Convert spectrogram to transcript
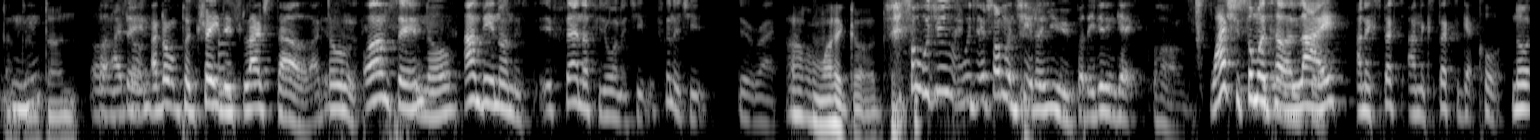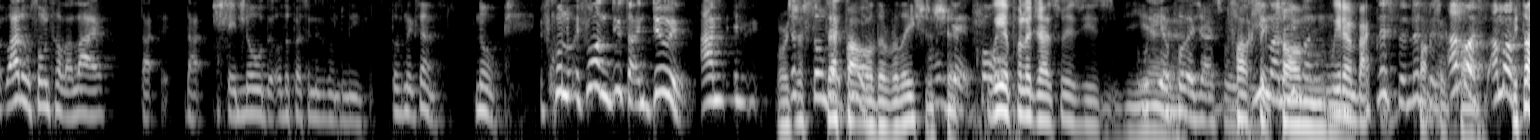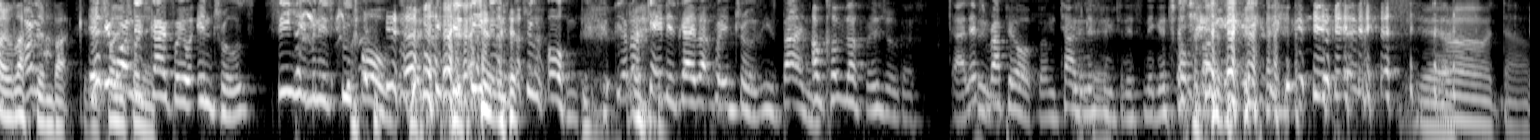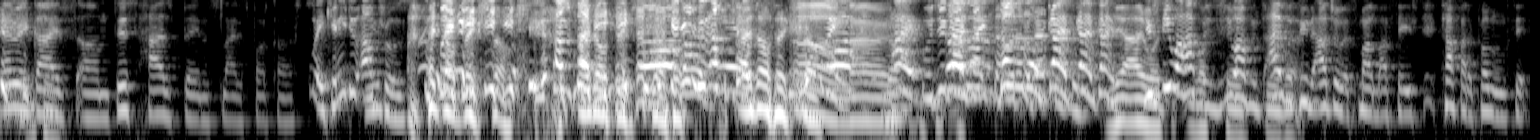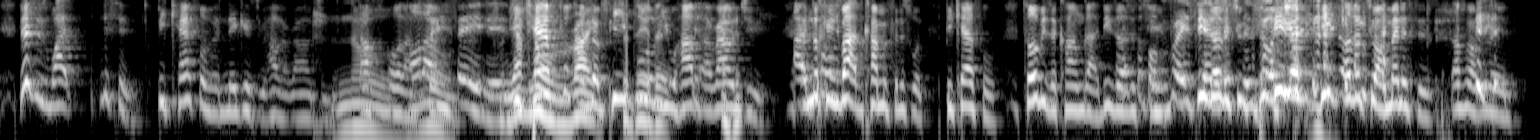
Dun, dun, mm-hmm. dun. All But I'm I saying. don't, I don't portray this oh. lifestyle. I don't. All I'm saying. You know. I'm being honest. If fair enough, you don't want to cheat. But if you're gonna cheat, do it right. Oh my god. So would you? Would, if someone cheated on you, but they didn't get? Oh, Why should someone tell a lie and expect and expect to get caught? No, why does someone tell a lie that that they know the other person isn't going to believe? Doesn't make sense. No. If you, want, if you want to do something, do it. And if Or just, don't step out of the relationship. We apologize for his views. Yeah. apologize for it. Toxic You man- you Tom. man- We don't back. Listen, listen. Toxic I'm Tom. not. I'm not. we thought we left him back. If you want this guy for your intros, see him in his true form. you see him in his true form. You're not getting this guy back for intros. He's banned. I'm coming back for intros, guys. Alright, let's wrap it up. I'm tired of listening to this nigga talk about Yeah. Oh, damn. Anyway, guys, um, this has been a Sliders podcast. Wait, can you do outros? I don't think so. I'm sorry. I don't think so. Can you do outros? I don't think so. Oh, Wait, no. Alright, would you No, guys no, like to no, no, no, guys, guys, guys. Yeah, I you see what happens. You to happens. I was that. doing the outro with a smile on my face. Taff had a problem with it. This is why. Listen, be careful of the niggas you have around you. No. That's all I'm All saying. I'm saying is, You Be have no careful right of the people you have around you. I I'm looking right at the camera for this one. Be careful. Toby's a calm guy. These other First of all, two. before These scared other of two. These what other, these other two are menaces. That's what I'm saying.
